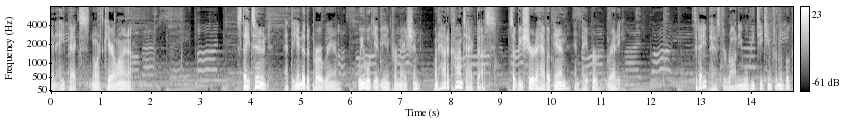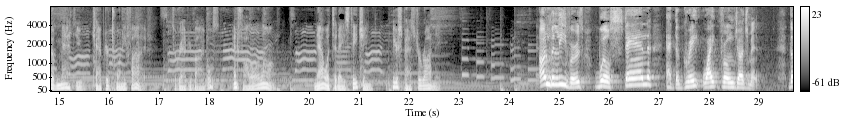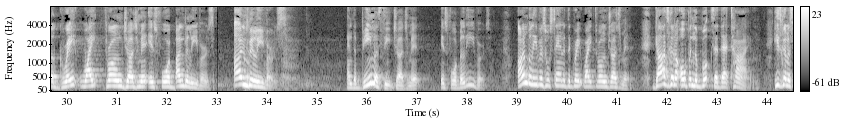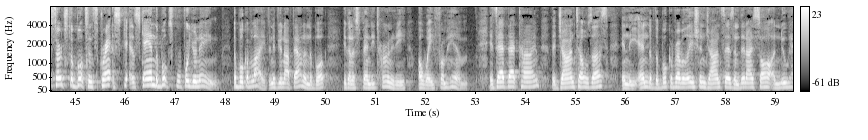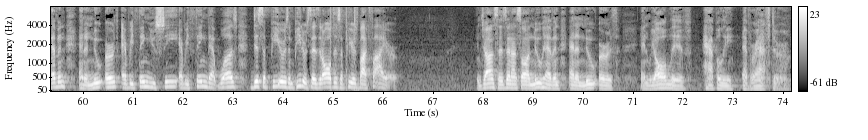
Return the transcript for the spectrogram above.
in Apex, North Carolina. Stay tuned. At the end of the program, we will give you information on how to contact us, so be sure to have a pen and paper ready. Today, Pastor Rodney will be teaching from the book of Matthew, chapter 25. So grab your Bibles and follow along. Now, with today's teaching, here's Pastor Rodney. Unbelievers will stand at the great white throne judgment. The great white throne judgment is for unbelievers. Unbelievers. And the Bema seat judgment is for believers. Unbelievers will stand at the great white throne judgment. God's going to open the books at that time. He's going to search the books and scan the books for, for your name, the book of life. And if you're not found in the book, you're going to spend eternity away from Him. It's at that time that John tells us in the end of the book of Revelation, John says, And then I saw a new heaven and a new earth. Everything you see, everything that was, disappears. And Peter says it all disappears by fire. And John says, Then I saw a new heaven and a new earth, and we all live happily ever after.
